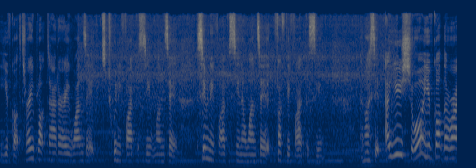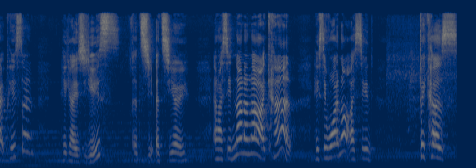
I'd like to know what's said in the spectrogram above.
You've got three blocked artery, one's at 25%, one's at 75%, and one's at 55%. And I said, Are you sure you've got the right person? He goes, Yes, it's, it's you. And I said, No, no, no, I can't. He said, Why not? I said, Because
